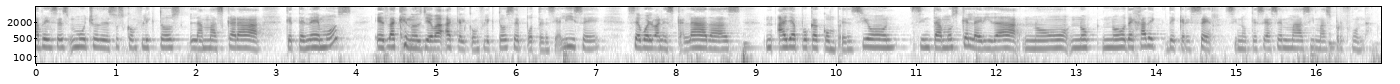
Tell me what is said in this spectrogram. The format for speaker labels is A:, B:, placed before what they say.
A: a veces muchos de esos conflictos, la máscara que tenemos es la que nos lleva a que el conflicto se potencialice, se vuelvan escaladas, haya poca comprensión, sintamos que la herida no, no, no deja de, de crecer, sino que se hace más y más profunda.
